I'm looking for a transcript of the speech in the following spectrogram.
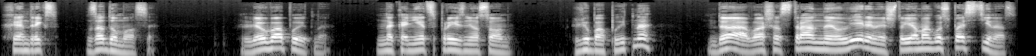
Хендрикс задумался. «Любопытно», — наконец произнес он. «Любопытно?» Да, ваша странная уверенность, что я могу спасти нас.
